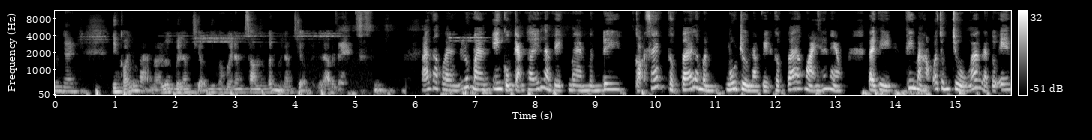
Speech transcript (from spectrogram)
rất nhanh. Nhưng có những bạn mà lương 15 triệu nhưng mà 10 năm sau lương vẫn 15 triệu thì là vấn đề. phải thật là lúc mà em cũng cảm thấy là việc mà mình đi cọ sát thực tế là mình, môi trường làm việc thực tế ở ngoài như thế nào. Tại vì khi mà học ở trong trường á là tụi em,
